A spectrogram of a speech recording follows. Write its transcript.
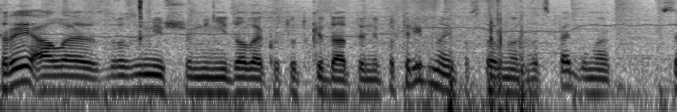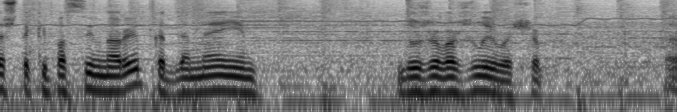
0,3, але зрозумів, що мені далеко тут кидати не потрібно і поставив на 25. Думаю, все ж таки пасивна рибка для неї дуже важливо, щоб е,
